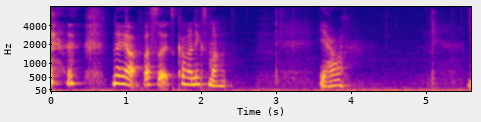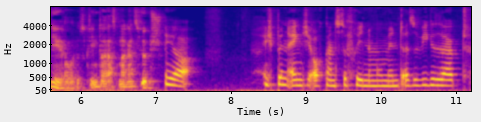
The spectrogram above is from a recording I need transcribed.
naja, was soll's, kann man nichts machen. Ja, nee, aber das klingt doch erstmal ganz hübsch. ja. Ich bin eigentlich auch ganz zufrieden im Moment. Also wie gesagt,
